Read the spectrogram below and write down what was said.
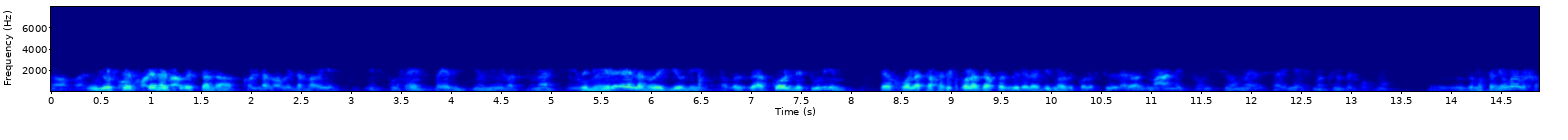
לא, הוא יושב כל 12 דבר- שנה, כל דבר ודבר יש פה את ההסבר הגיוני רציונל זה. נראה לנו הגיוני, אבל זה הכל נתונים. אתה יכול לקחת את כל הדף הזה ולהגיד מה זה כל השטויות האלה. מה הנתון שאומר שהיש מתחיל בחוכמה? זה מה שאני אומר לך.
